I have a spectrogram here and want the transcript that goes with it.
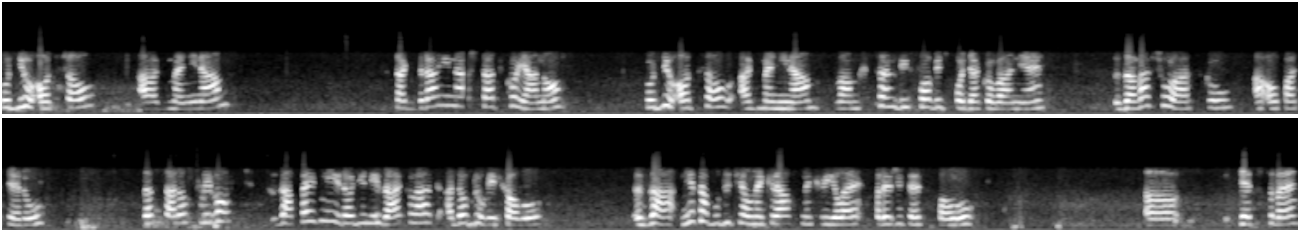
ku dňu otcov a k meninám. Tak, drahý náš tatko Jano, ku dňu otcov a k meninám vám chcem vysloviť poďakovanie za vašu lásku a opateru, za starostlivosť, za pevný rodinný základ a dobrú výchovu, za nezabuditeľné krásne chvíle prežité spolu uh, v detstve.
